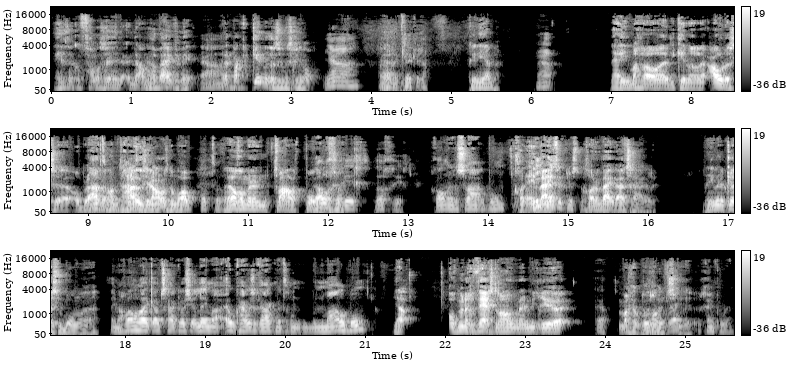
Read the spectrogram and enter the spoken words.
Heeft ook vallen ze in, de andere wijken mee. Ja. En dan pakken kinderen ze misschien op. Ja, ja, ja klikkeren. Kun je niet hebben. Ja. Nee, je mag wel uh, die kinderen de ouders uh, opladen van het huis en alles, noem maar op. Dat wel. wel gewoon met een 12 pond. Wel gericht, wel gericht. Gewoon met een zware bom. Gewoon, één wijk, gewoon een wijk uitschakelen. Maar niet met een clusterbom. Nee, je mag wel een wijk uitschakelen als je alleen maar elk huis raakt met een normale bom. Ja. Of met een gevechtsdrone, met een mitrailleur. Ja. Mag je ook wel gewoon schieten. Geen probleem.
